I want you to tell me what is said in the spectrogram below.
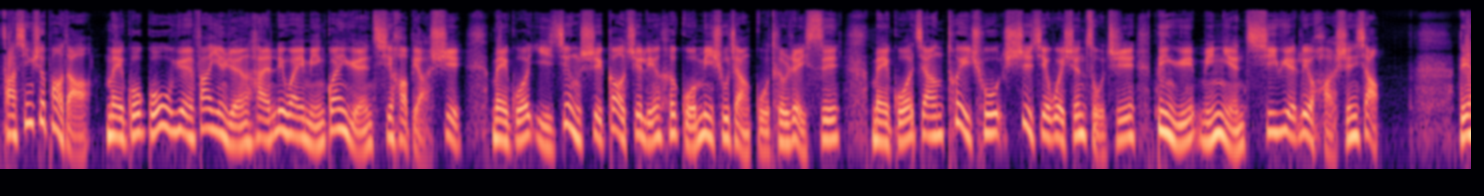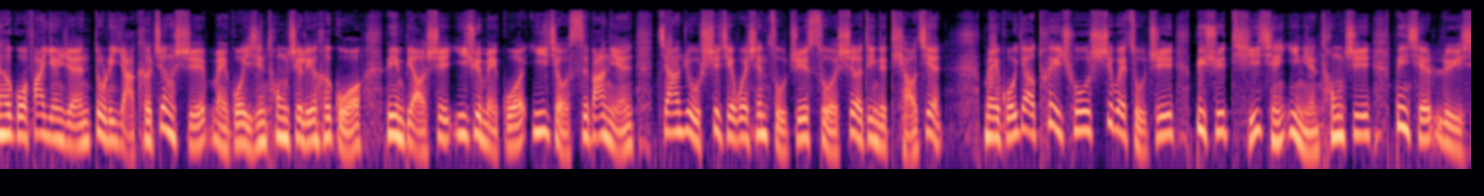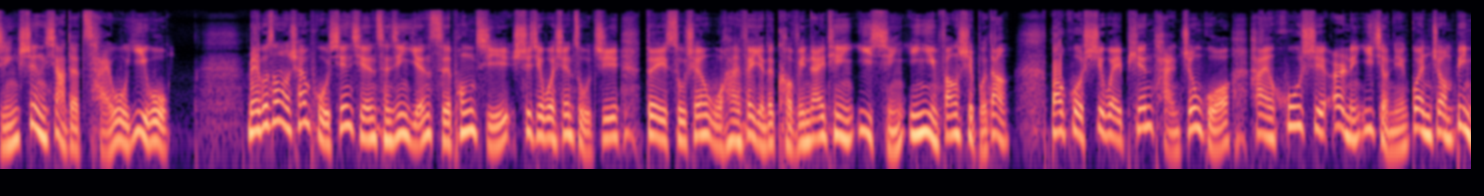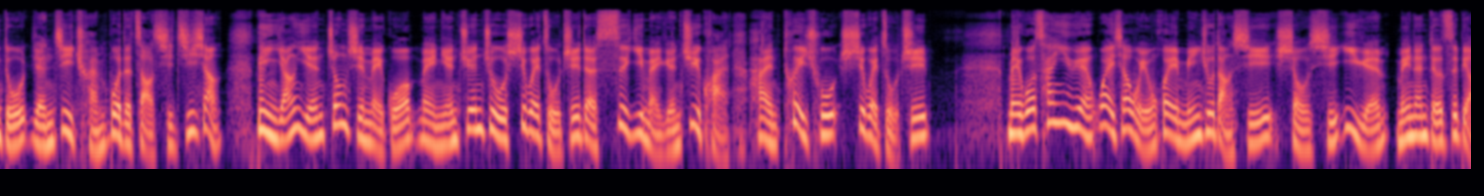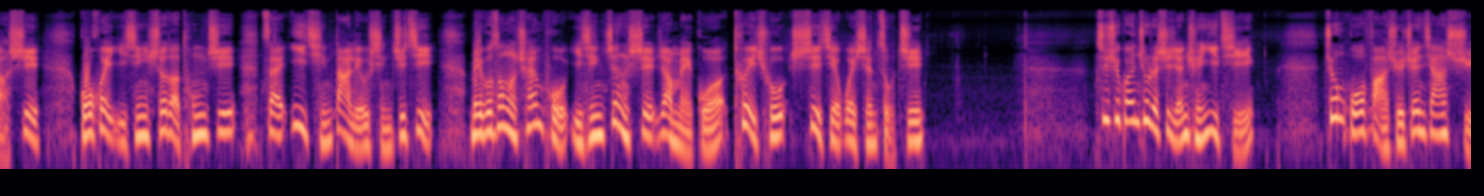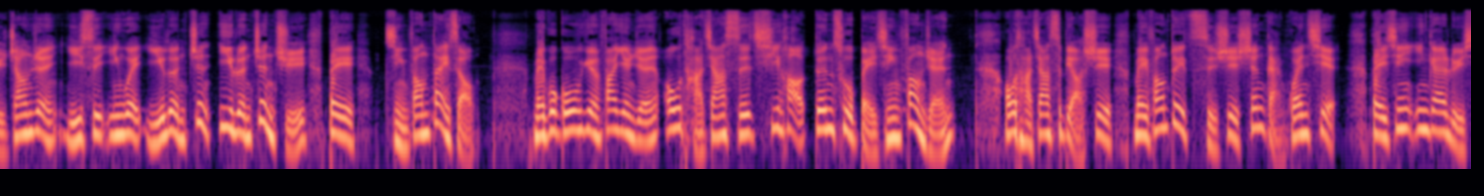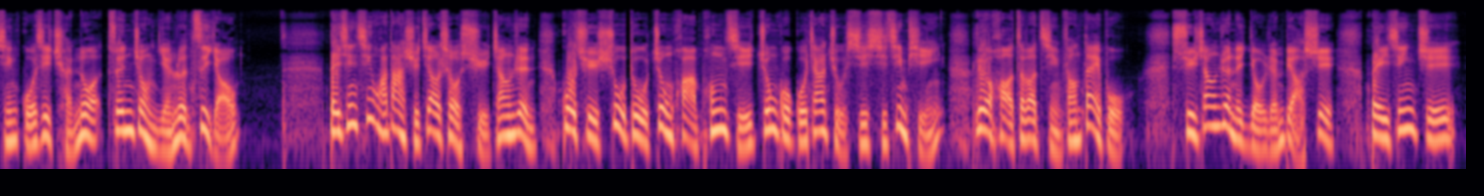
法新社报道，美国国务院发言人和另外一名官员七号表示，美国已正式告知联合国秘书长古特瑞斯，美国将退出世界卫生组织，并于明年七月六号生效。联合国发言人杜里亚克证实，美国已经通知联合国，并表示，依据美国一九四八年加入世界卫生组织所设定的条件，美国要退出世卫组织，必须提前一年通知，并且履行剩下的财务义务。美国总统川普先前曾经言辞抨击世界卫生组织对俗称武汉肺炎的 COVID-19 疫情因应方式不当，包括世卫偏袒中国和忽视2019年冠状病毒人际传播的早期迹象，并扬言终止美国每年捐助世卫组织的四亿美元巨款和退出世卫组织。美国参议院外交委员会民主党席首席议员梅南德兹表示，国会已经收到通知，在疫情大流行之际，美国总统川普已经正式让美国退出世界卫生组织。继续关注的是人权议题，中国法学专家许章任疑似因为议论政议论政局被警方带走，美国国务院发言人欧塔加斯七号敦促北京放人。欧塔加斯表示，美方对此事深感关切，北京应该履行国际承诺，尊重言论自由。北京清华大学教授许章任过去数度重话抨击中国国家主席习近平，六号遭到警方逮捕。许章任的友人表示，北京指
